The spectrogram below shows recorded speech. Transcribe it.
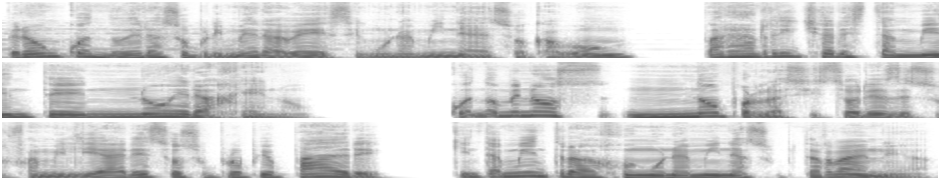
Pero aun cuando era su primera vez en una mina de socavón, para Richard este ambiente no era ajeno. Cuando menos no por las historias de sus familiares o su propio padre, quien también trabajó en una mina subterránea.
